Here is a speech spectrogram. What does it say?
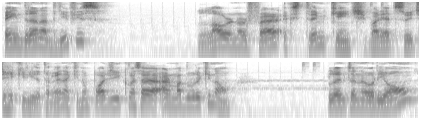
Pendrana Drifts, Lower Norfair, Extreme Quente, Variety Suite requerida, tá vendo? Aqui não pode ir com essa armadura aqui não. Plantan Orion,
